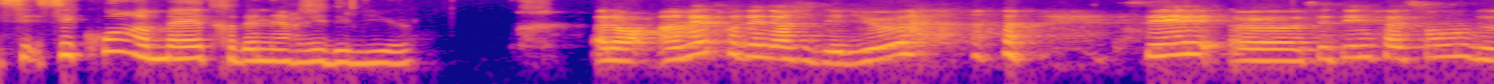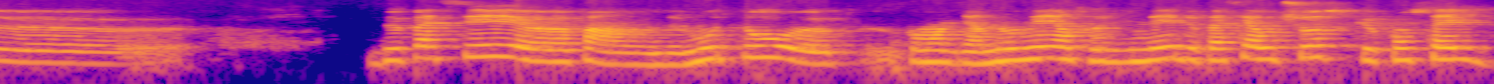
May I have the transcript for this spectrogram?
c'est quoi un maître d'énergie des lieux? Alors, un maître d'énergie des lieux, euh, c'était une façon de, de passer, enfin, de moto, comment dire, nommer entre guillemets, de passer à autre chose que conseil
